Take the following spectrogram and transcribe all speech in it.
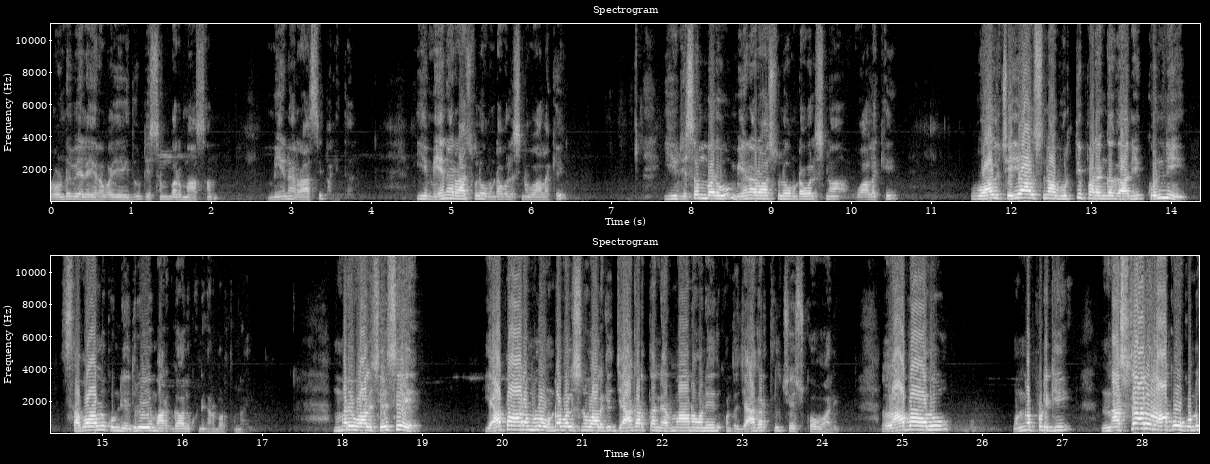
రెండు వేల ఇరవై ఐదు డిసెంబర్ మాసం మీనరాశి ఫలితాలు. ఈ మీనరాశిలో ఉండవలసిన వాళ్ళకి ఈ డిసెంబరు మీనరాశిలో ఉండవలసిన వాళ్ళకి వాళ్ళు చేయాల్సిన వృత్తిపరంగా కానీ కొన్ని సవాళ్ళు కొన్ని ఎదురయ్యే మార్గాలు కొన్ని కనబడుతున్నాయి. మరి వాళ్ళు చేసే వ్యాపారంలో ఉండవలసిన వాళ్ళకి జాగ్రత్త నిర్మాణం అనేది కొంత జాగ్రత్తలు చేసుకోవాలి. లాభాలు ఉన్నప్పటికీ నష్టాలు రాకోకుండా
